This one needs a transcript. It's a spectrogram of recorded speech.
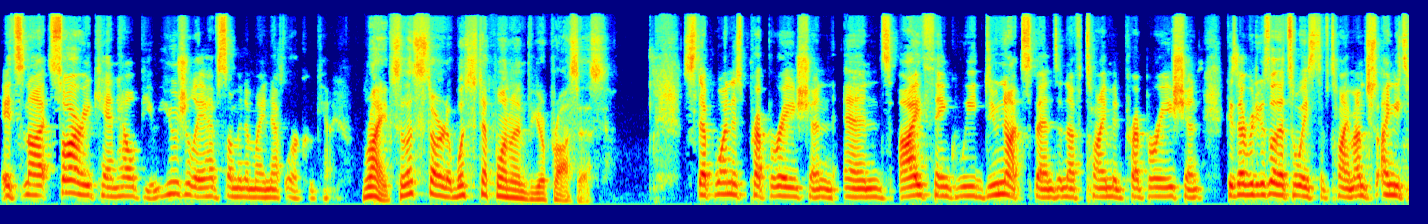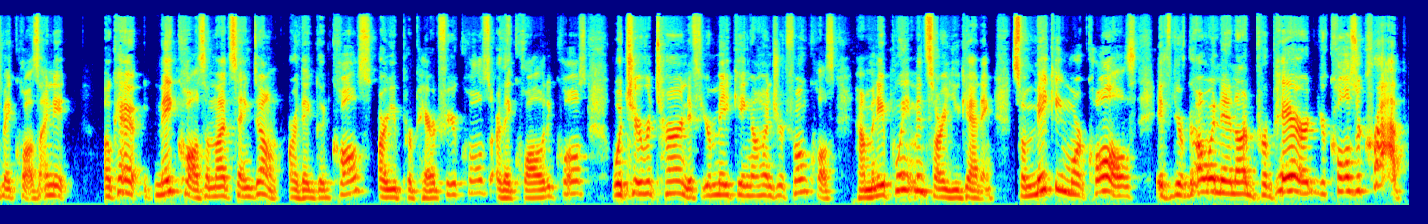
It's not, sorry, can't help you. Usually I have someone in my network who can. Right. So let's start. What's step one of your process? Step one is preparation. And I think we do not spend enough time in preparation because everybody goes, Oh, that's a waste of time. I'm just, I need to make calls. I need, Okay, make calls. I'm not saying don't. Are they good calls? Are you prepared for your calls? Are they quality calls? What's your return if you're making 100 phone calls? How many appointments are you getting? So, making more calls, if you're going in unprepared, your calls are crap.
